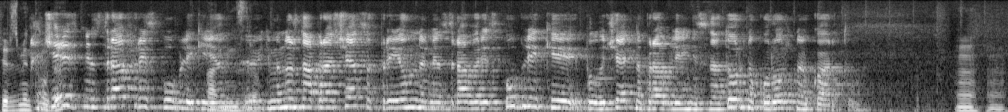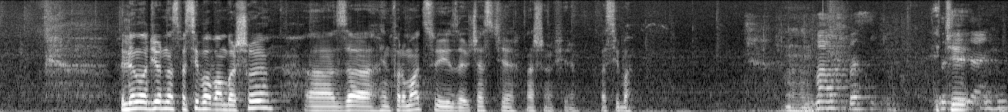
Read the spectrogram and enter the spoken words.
Через Минтруд, да? Через Минздрав Республики. А, Минздрав. Видимо, нужно обращаться в приемную Минздрава Республики и получать направление санаторно-курортную карту. Елена Владимировна, спасибо вам большое за информацию и за участие в нашем эфире. Спасибо. Вам спасибо. Эти свидания.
